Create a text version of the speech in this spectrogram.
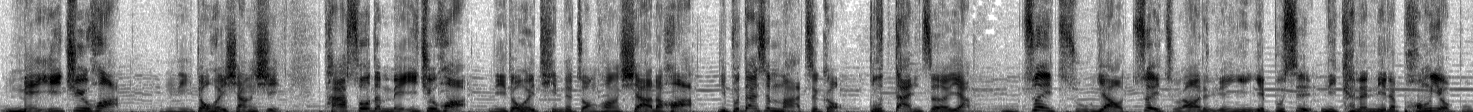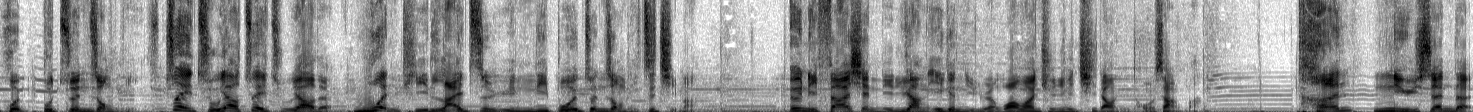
每一句话你都会相信，他说的每一句话你都会听的状况下的话，你不但是马子狗，不但这样，你最主要最主要的原因也不是你可能你的朋友不会不尊重你，最主要最主要的问题来自于你不会尊重你自己吗，因为你发现你让一个女人完完全全骑到你头上嘛。疼女生的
